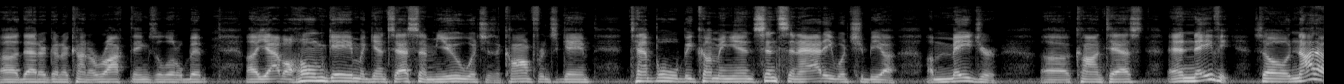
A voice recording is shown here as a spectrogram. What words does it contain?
Uh, that are going to kind of rock things a little bit. Uh, you have a home game against SMU, which is a conference game. Temple will be coming in. Cincinnati, which should be a, a major uh, contest and Navy. So not a,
